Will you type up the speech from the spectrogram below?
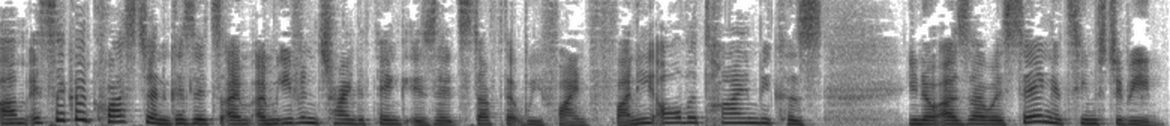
Um, it's a good question because it's. I'm, I'm even trying to think: is it stuff that we find funny all the time? Because, you know, as I was saying, it seems to be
